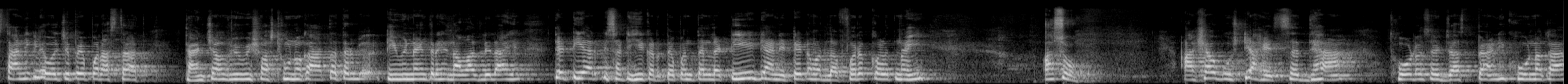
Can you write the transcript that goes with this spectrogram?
स्थानिक लेवलचे पेपर असतात त्यांच्यावर विश्वास ठेवू नका. आता तर टी व्ही नाईन तर हे नावाजलेलं आहे. ते टी आर पीसाठीही करतं पण त्यांना टी ई टी आणि टेटमधला फरक कळत नाही. असो. अशा गोष्टी आहेत. सध्या थोडंसं जास्त पॅनिक होऊ नका.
